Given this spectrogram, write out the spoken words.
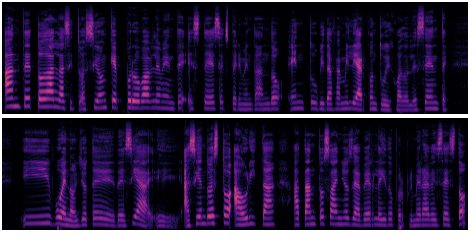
ante toda la situación que probablemente estés experimentando en tu vida familiar con tu hijo adolescente. Y bueno, yo te decía, eh, haciendo esto ahorita, a tantos años de haber leído por primera vez esto,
